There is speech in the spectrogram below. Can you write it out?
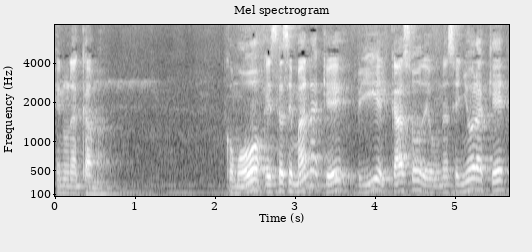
en una cama. Como esta semana que vi el caso de una señora que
